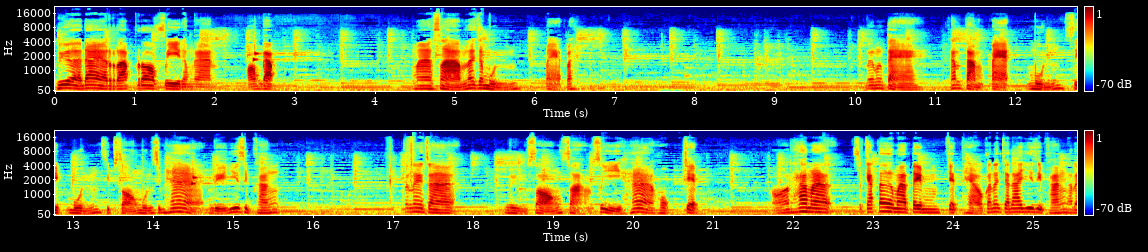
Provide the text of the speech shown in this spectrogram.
เพื่อได้รับรอบฟรีทำงาน พร้อมกับ มาสามน่าจะหมุนแปดปะเริ่มตั้งแต่ขั้นต่ำแปดหมุนสิบหมุนสิบสองหมุนสิบห้าหรือยี่สิบครั้ง ก็น่าจะหนึ่งสองสามสี่ห้าหกเจ็ดอ๋อ ถ้ามาสแกตเตอร์มาเต็ม7แถวก็น่าจะได้20ครั้งอะไร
